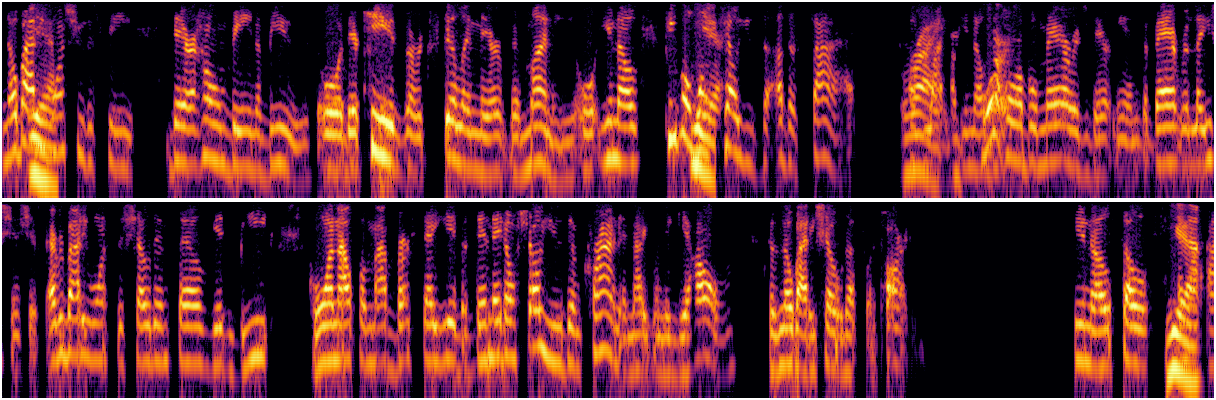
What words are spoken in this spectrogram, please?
Nobody Yeah. wants you to see their home being abused or their kids are stealing their their money or you know people won't Yeah. tell you the other side of Right. life. Of You know, course. the horrible marriage they're in, the bad relationships. Everybody wants to show themselves getting beat, going out for my birthday year, but then they don't show you them crying at night when they get home because nobody showed up for the party. You know, so Yeah. I,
